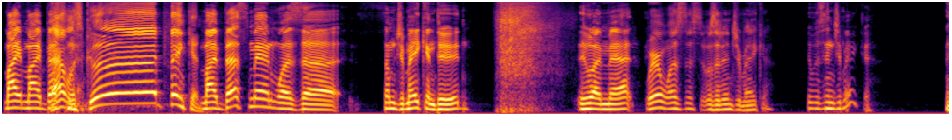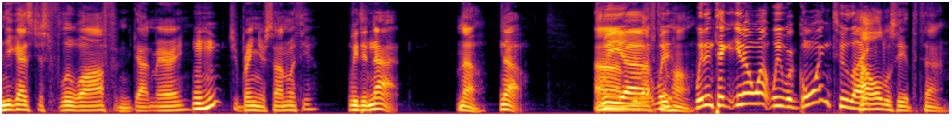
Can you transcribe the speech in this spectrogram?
My my best That was good thinking. My best man was uh some Jamaican dude who I met. Where was this? Was it in Jamaica? It was in Jamaica. And you guys just flew off and got married? Mm -hmm. Did you bring your son with you? We did not. No. No. Um, we uh we, we, didn't take You know what? We were going to like How old was he at the time?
